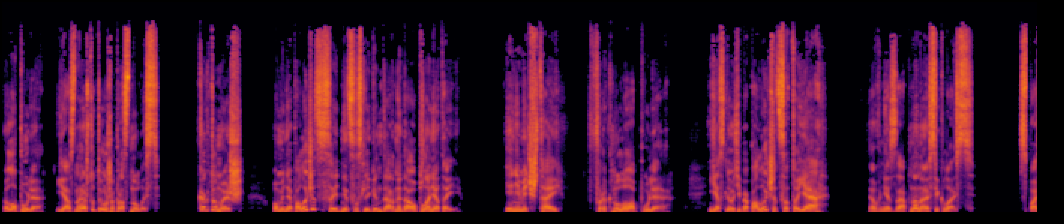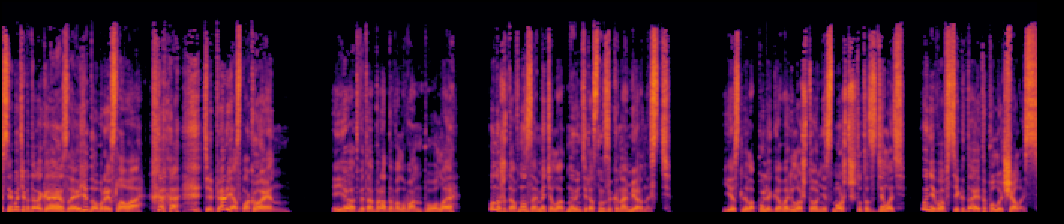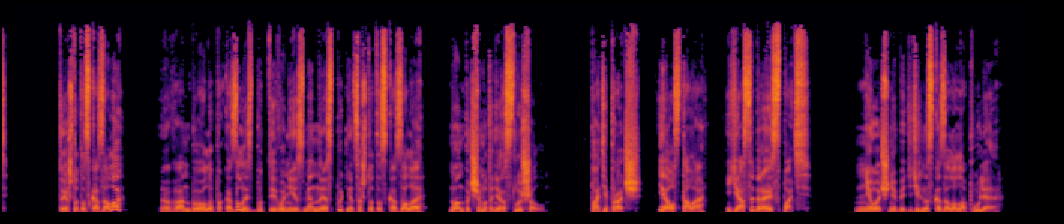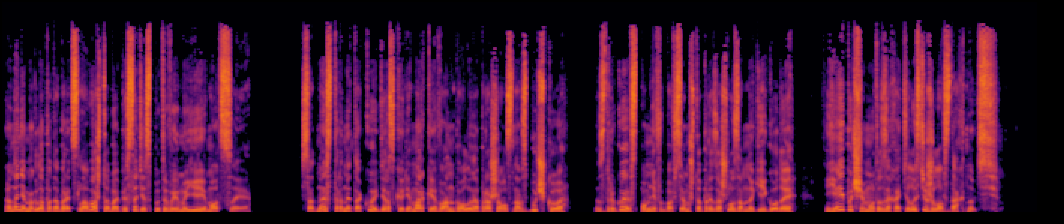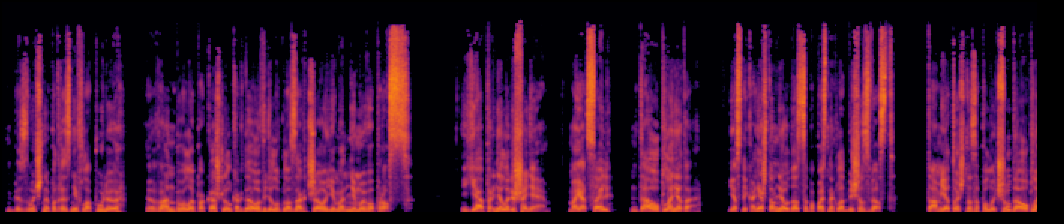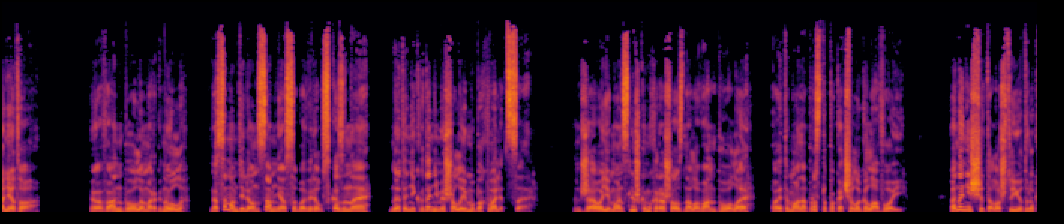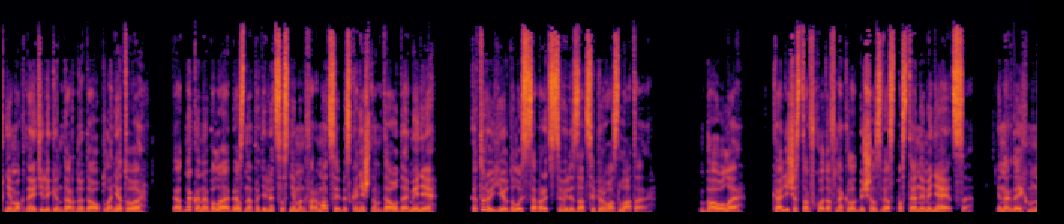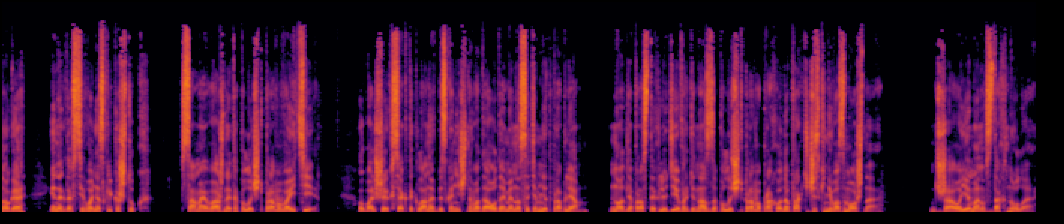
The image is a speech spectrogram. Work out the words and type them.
«Лапуля, я знаю, что ты уже проснулась. Как думаешь, у меня получится соединиться с легендарной Дао-планетой?» «И не мечтай», — фыркнула Лапуля. «Если у тебя получится, то я...» Внезапно она осеклась. «Спасибо тебе, дорогая, за эти добрые слова! Ха-ха, теперь я спокоен!» Её ответ обрадовал Ван Буэлэ. Он уже давно заметил одну интересную закономерность. Если Лапуля говорила, что он не сможет что-то сделать, у него всегда это получалось. «Ты что-то сказала?» Ван Буэлэ показалось, будто его неизменная спутница что-то сказала, но он почему-то не расслышал. «Пади прочь, я устала. Я собираюсь спать». Не очень убедительно сказала Лапуля она не могла подобрать слова, чтобы описать испытываемые ей эмоции. С одной стороны, такой дерзкой ремаркой Ван Буэлэ напрашивался на взбучку, с другой, вспомнив обо всем, что произошло за многие годы, ей почему-то захотелось тяжело вздохнуть. Беззвучно подразнив лапулю, Ван Буэлэ покашлял, когда увидел в глазах Джао Яман немой вопрос. «Я принял решение. Моя цель — Дао-планета. Если, конечно, мне удастся попасть на кладбище звезд. Там я точно заполучу Дао-планету». Ван Буэлэ моргнул. На самом деле он сам не особо верил в сказанное, но это никогда не мешало ему бахвалиться. Джао Яман слишком хорошо знала Ван Буэлэ, поэтому она просто покачала головой. Она не считала, что её друг не мог найти легендарную Дао-планету, Однако она была обязана поделиться с ним информацией о бесконечном дао-домене, которую ей удалось собрать в цивилизации Первозлата. Бауле. Количество входов на кладбище звезд постоянно меняется. Иногда их много, иногда всего несколько штук. Самое важное — это получить право войти. У больших сект и кланов бесконечного дао-домена с этим нет проблем. Но для простых людей вроде нас заполучить право прохода практически невозможно. Джао Ямен вздохнула.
